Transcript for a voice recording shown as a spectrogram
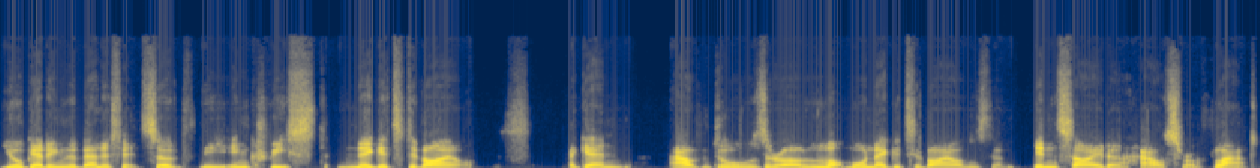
you're getting the benefits of the increased negative ions. Again, outdoors, there are a lot more negative ions than inside a house or a flat.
